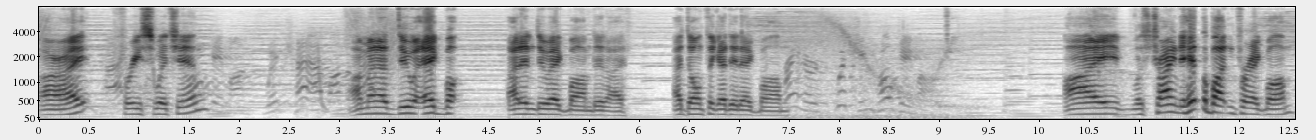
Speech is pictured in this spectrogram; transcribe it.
Alright, free switch in. I'm going to do Egg Bomb. I didn't do Egg Bomb, did I? I don't think I did Egg Bomb. I was trying to hit the button for Egg Bomb.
